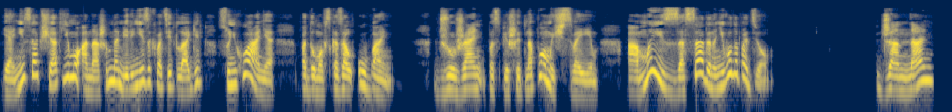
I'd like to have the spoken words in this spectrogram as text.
и они сообщат ему о нашем намерении захватить лагерь Суньхуаня, подумав, сказал Убань. Джужань поспешит на помощь своим, а мы из засады на него нападем. Джан Нань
